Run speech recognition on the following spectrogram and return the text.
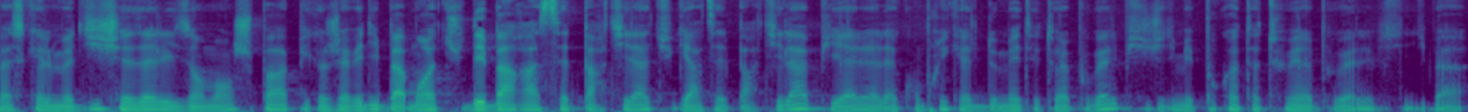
parce qu'elle me dit chez elle, ils en mangent pas. Puis quand j'avais dit, bah moi, tu débarrasses cette partie-là, tu gardes cette partie-là, puis elle, elle a compris qu'elle devait mettre tout à la poubelle. Puis j'ai dit, mais pourquoi tu as tout mis à la poubelle? Puis dit, bah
